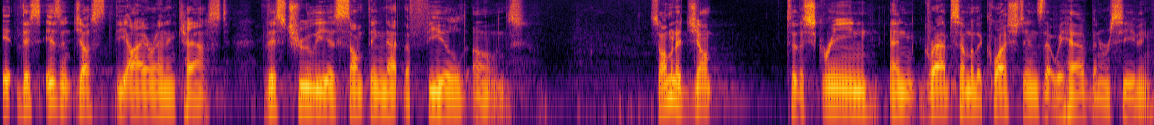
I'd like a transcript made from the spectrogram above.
it, this isn't just the IRN and CAST. This truly is something that the field owns. So I'm going to jump to the screen and grab some of the questions that we have been receiving.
